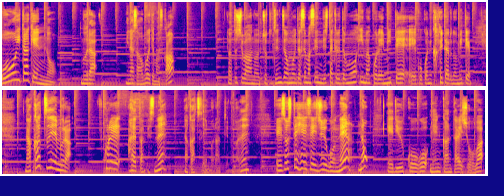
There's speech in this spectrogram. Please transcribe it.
大分県の村。皆さん覚えてますか？私はあのちょっと全然思い出せませんでしたけれども今これ見て、えー、ここに書いてあるのを見て中津江村。これ流行ったんですね。中津江村っていうのがね、えー、そして平成15年の、えー、流行語年間大賞は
